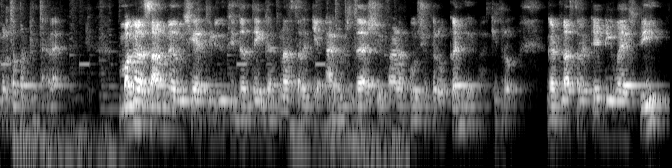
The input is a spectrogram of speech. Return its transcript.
ಮೃತಪಟ್ಟಿದ್ದಾಳೆ. ಮಗಳ ಸಾವಿನ ವಿಷಯ ತಿಳಿಯುತ್ತಿದ್ದಂತೆ ಘಟನಾ ಸ್ಥಳಕ್ಕೆ ಆಗಮಿಸಿದ ಶಿಪಾಳ ಪೋಷಕರು ಕಣ್ಣೀರು ಹಾಕಿದರು. ಘಟನಾ ಸ್ಥಳಕ್ಕೆ ಡಿವೈಎಸ್ಪಿ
